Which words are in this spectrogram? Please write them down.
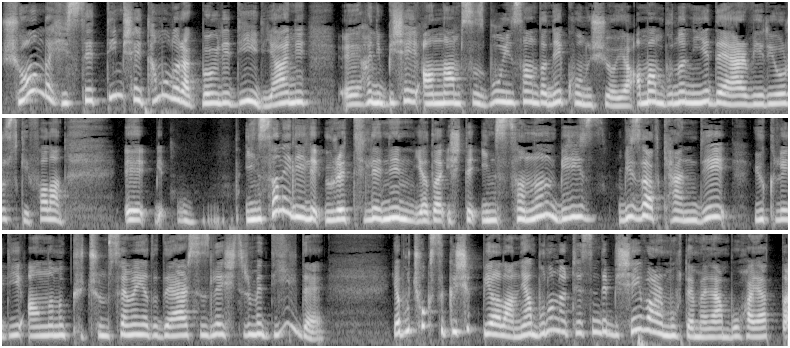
Şu anda hissettiğim şey tam olarak böyle değil. Yani e, hani bir şey anlamsız bu insan da ne konuşuyor ya aman buna niye değer veriyoruz ki falan. E, insan eliyle üretilenin ya da işte insanın biz bizzat kendi yüklediği anlamı küçümseme ya da değersizleştirme değil de ya bu çok sıkışık bir alan. Yani bunun ötesinde bir şey var muhtemelen bu hayatta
